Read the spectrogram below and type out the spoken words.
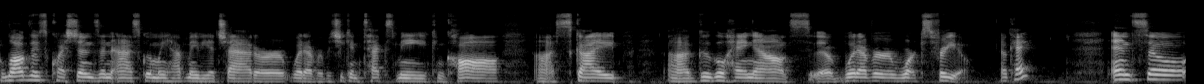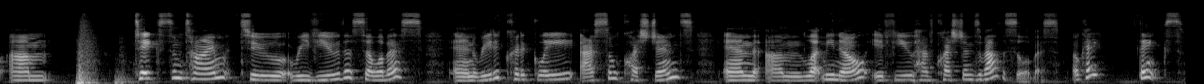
log those questions and ask when we have maybe a chat or whatever. But you can text me, you can call, uh, Skype, uh, Google Hangouts, uh, whatever works for you. Okay? And so um, take some time to review the syllabus and read it critically, ask some questions, and um, let me know if you have questions about the syllabus. Okay? Thanks.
